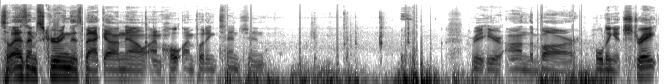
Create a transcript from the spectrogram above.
So as I'm screwing this back on now, I'm I'm putting tension right here on the bar, holding it straight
